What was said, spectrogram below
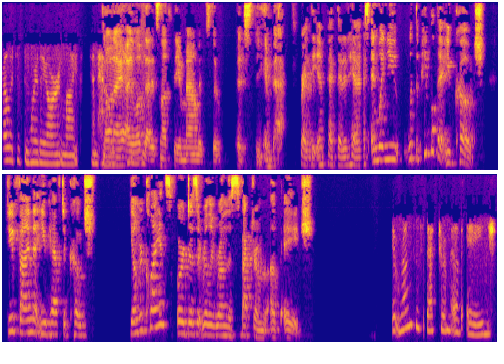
relative to where they are in life and how. No, and I, I love that. It's not the amount, it's the, it's the impact. Right. The impact that it has. And when you, with the people that you coach, do you find that you have to coach younger clients or does it really run the spectrum of age? It runs the spectrum of age.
